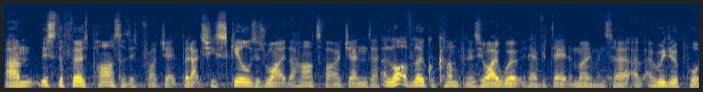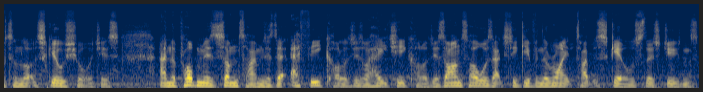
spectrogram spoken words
Um, this is the first part of this project, but actually, skills is right at the heart of our agenda. A lot of local companies who I work with every day at the moment are, are really reporting a lot of skill shortages, and the problem is sometimes is that FE colleges or HE colleges aren't always actually given the right type of skills to their students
